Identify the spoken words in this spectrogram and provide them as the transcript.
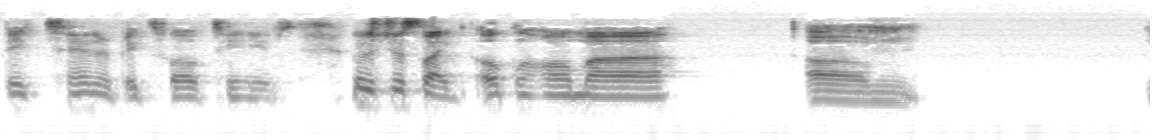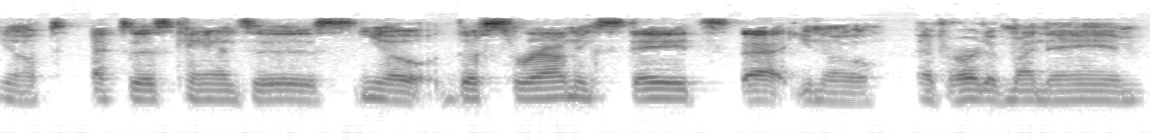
Big Ten or Big Twelve teams? It was just like Oklahoma, um, you know, Texas, Kansas, you know, the surrounding states that, you know, have heard of my name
